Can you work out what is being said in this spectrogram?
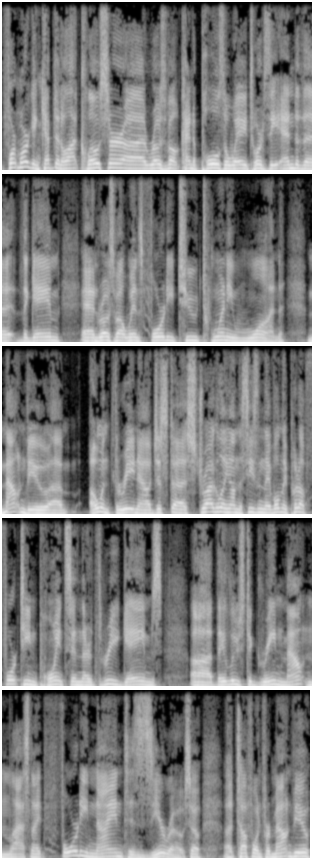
Fort Morgan kept it a lot closer. Uh, Roosevelt kind of pulls away towards the end of the, the game, and Roosevelt wins 42 21. Mountain View, um, 0 3 now, just uh, struggling on the season. They've only put up 14 points in their three games. Uh, they lose to Green Mountain last night, 49 to 0. So a tough one for Mountain View.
